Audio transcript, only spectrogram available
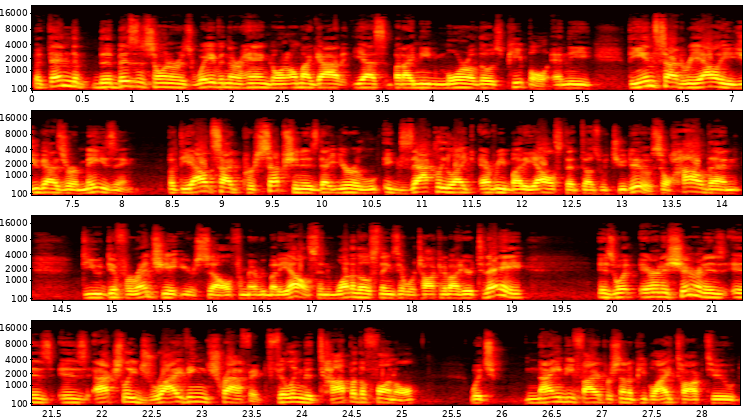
But then the, the business owner is waving their hand, going, "Oh my God, yes, but I need more of those people." And the the inside reality is, you guys are amazing. But the outside perception is that you're exactly like everybody else that does what you do. So how then do you differentiate yourself from everybody else? And one of those things that we're talking about here today is what Aaron is sharing is is is actually driving traffic, filling the top of the funnel, which 95% of people I talk to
